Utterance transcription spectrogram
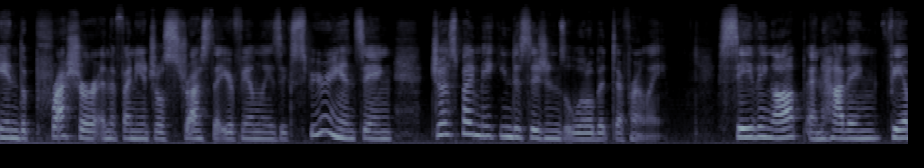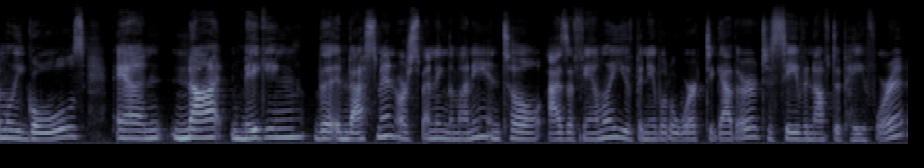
in the pressure and the financial stress that your family is experiencing just by making decisions a little bit differently. Saving up and having family goals and not making the investment or spending the money until, as a family, you've been able to work together to save enough to pay for it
